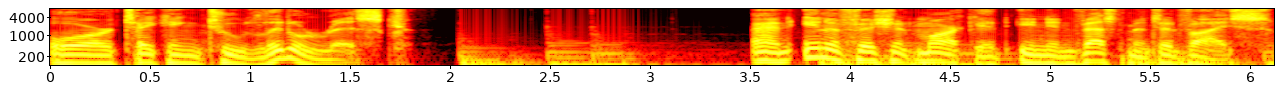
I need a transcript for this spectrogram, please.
or taking too little risk. An inefficient market in investment advice.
